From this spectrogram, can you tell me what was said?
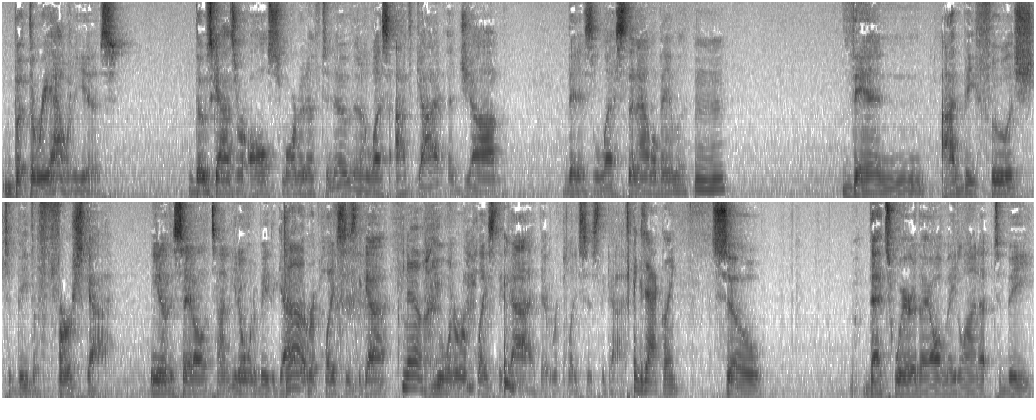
But the reality is, those guys are all smart enough to know that unless I've got a job that is less than Alabama, then I'd be foolish to be the first guy You know, they say it all the time. You don't want to be the guy that Oh. replaces the guy. No. You want to replace the guy that replaces the guy. Exactly. So that's where they all may line up to be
